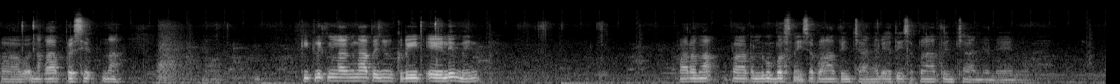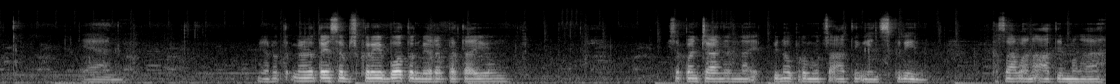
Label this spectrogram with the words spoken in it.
ka, naka-preset na kiklik lang natin yung create element para ma, para lumabas na isa pa natin channel. Ito isa pa natin channel ayan. oh. Ayan. Meron, meron tayong subscribe button, meron pa tayong isa pang channel na pinopromote sa ating end screen kasama ng ating mga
